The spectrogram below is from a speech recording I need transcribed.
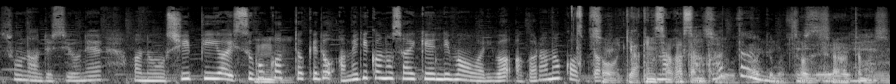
そうなんですよね。あの CPI すごかったけど、うん、アメリカの債券利回りは上がらなかった。そう逆に下がったんですよ。下がったんですよ、ね、下がってます。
